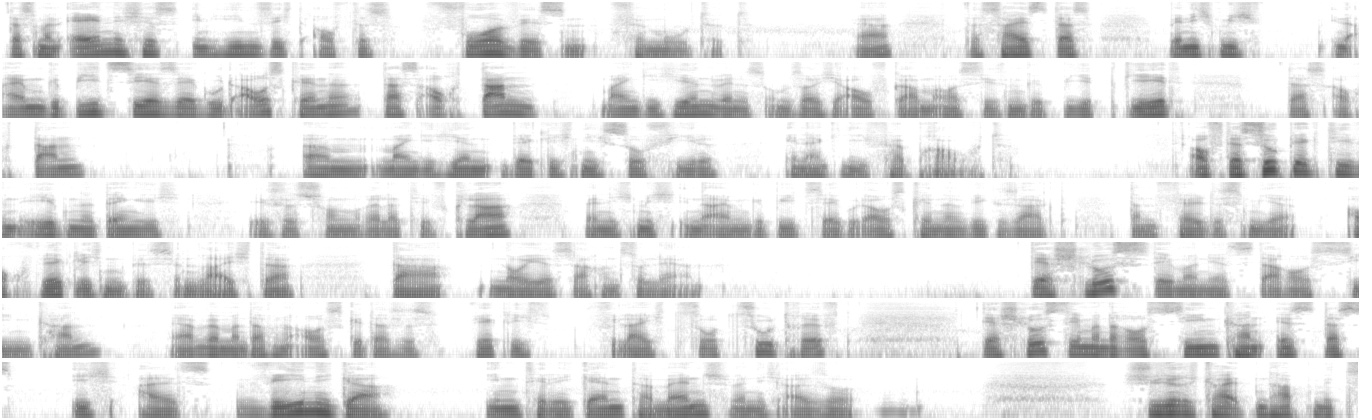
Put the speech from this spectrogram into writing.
dass man Ähnliches in Hinsicht auf das Vorwissen vermutet. Ja, das heißt, dass wenn ich mich in einem Gebiet sehr, sehr gut auskenne, dass auch dann mein Gehirn, wenn es um solche Aufgaben aus diesem Gebiet geht, dass auch dann ähm, mein Gehirn wirklich nicht so viel Energie verbraucht. Auf der subjektiven Ebene, denke ich, ist es schon relativ klar. Wenn ich mich in einem Gebiet sehr gut auskenne, wie gesagt, dann fällt es mir auch wirklich ein bisschen leichter, da neue Sachen zu lernen. Der Schluss, den man jetzt daraus ziehen kann, ja, wenn man davon ausgeht, dass es wirklich vielleicht so zutrifft, der Schluss, den man daraus ziehen kann, ist, dass ich als weniger intelligenter Mensch, wenn ich also Schwierigkeiten habe mit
